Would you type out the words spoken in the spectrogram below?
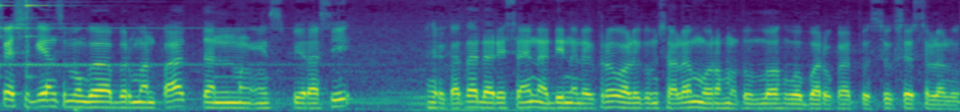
Oke sekian semoga bermanfaat dan menginspirasi. Akhir kata dari saya Nadine Elektro. Waalaikumsalam warahmatullahi wabarakatuh. Sukses selalu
